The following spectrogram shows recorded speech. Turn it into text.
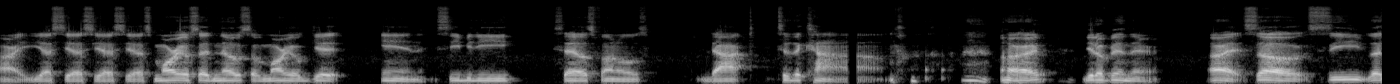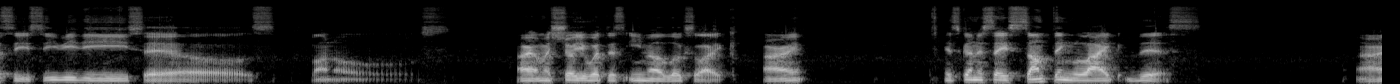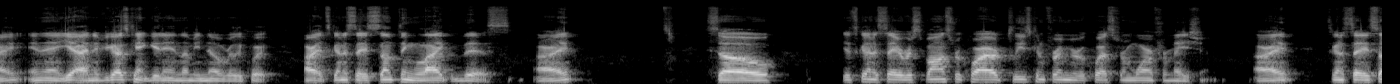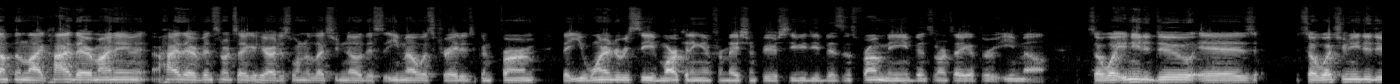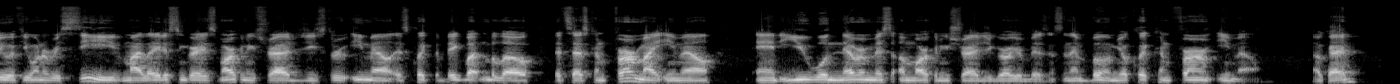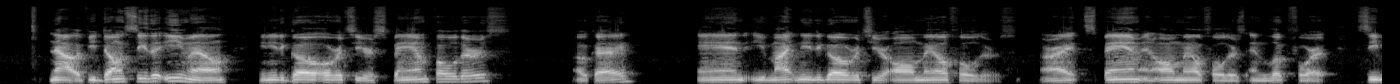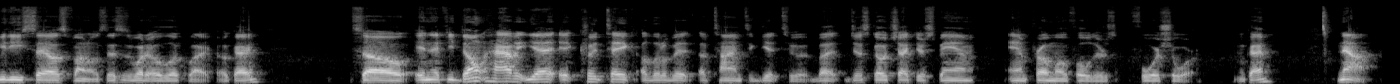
All right. Yes, yes, yes, yes. Mario said no. So Mario, get in CBD sales funnels dot to the com. All right. Get up in there. All right. So see, let's see. CBD sales funnels. All right, I'm to show you what this email looks like. All right. It's to say something like this. All right. And then, yeah, and if you guys can't get in, let me know really quick. All right. It's to say something like this. All right. So it's to say response required. Please confirm your request for more information. All right. It's to say something like, hi there, my name, hi there, Vincent Ortega here. I just wanted to let you know this email was created to confirm that you wanted to receive marketing information for your CBD business from me, Vincent Ortega, through email. So what you need to do is, so what you need to do if you want to receive my latest and greatest marketing strategies through email is click the big button below that says confirm my email and you will never miss a marketing strategy to grow your business. And then boom, you'll click confirm email. Okay. Now, if you don't see the email, you need to go over to your spam folders. Okay and you might need to go over to your all mail folders. All right, spam and all mail folders and look for it. CBD sales funnels. This is what it'll look like. Okay. So, and if you don't have it yet, it could take a little bit of time to get to it, but just go check your spam and promo folders for sure. Okay. Now,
